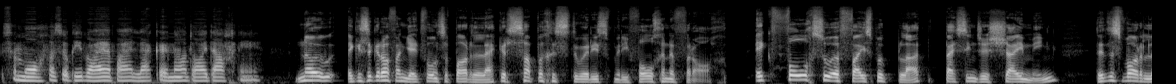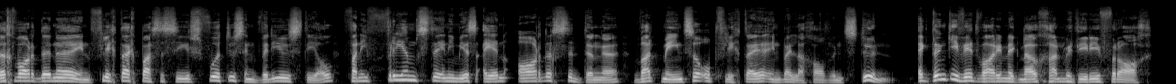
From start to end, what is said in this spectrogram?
se maag was ook nie baie baie lekker na daai dag nie. Nou, ek is seker daarvan jy het vir ons 'n paar lekker sappige stories met die volgende vraag. Ek volg so 'n Facebookblad, Passenger Shaming. Dit is waar lugwaardinne en vliegtuigpassasiers foto's en video's deel van die vreemdste en die mees eienaardigste dinge wat mense op vliegtye en by lughawens doen. Ek dink jy weet waarheen ek nou gaan met hierdie vraag.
